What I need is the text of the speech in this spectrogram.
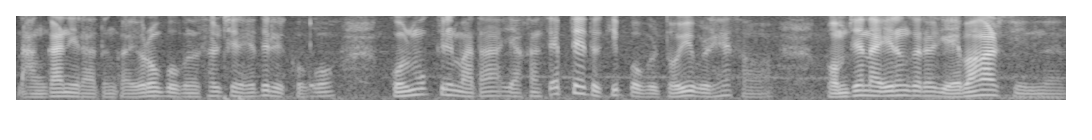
난간이라든가 이런 부분을 설치를 해드릴 거고 골목길마다 약간 셉테드 기법을 도입을 해서 범죄나 이런 거를 예방할 수 있는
